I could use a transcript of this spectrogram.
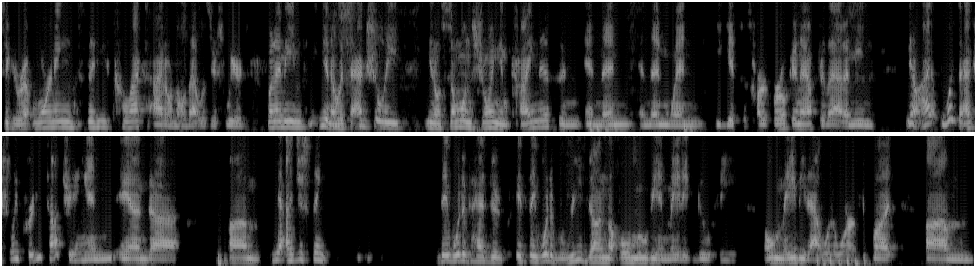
cigarette warnings that he collects. I don't know. That was just weird. But I mean, you know, it's actually, you know, someone showing him kindness and, and then, and then when he gets his heart broken after that, I mean, you know, it was actually pretty touching. And, and, uh, um, yeah, I just think they would have had to, if they would have redone the whole movie and made it goofy, oh, maybe that would have worked. But, um,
